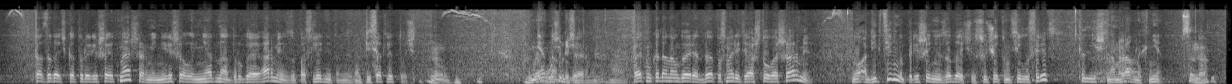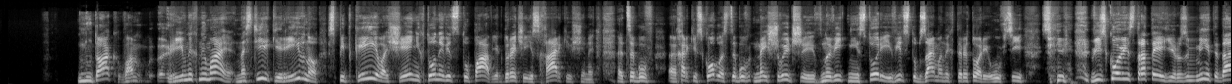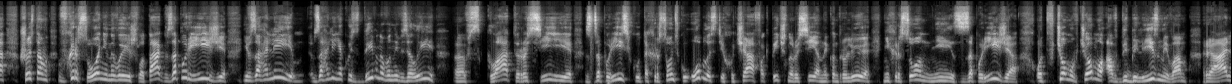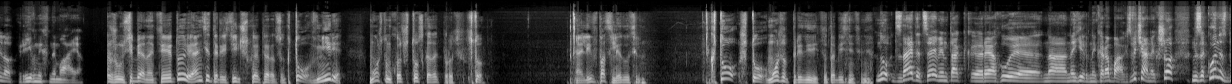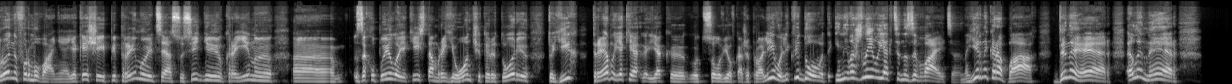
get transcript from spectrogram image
та задача, которую решает наша армия, не решала ни одна другая армия за последние, там, не знаю, 50 лет точно. Ну, Ни одна 80. другая армия. Поэтому, когда нам говорят, да, посмотрите, а что ваша армия? Но объективно по решению задачи с учетом сил и средств нам равных нет. Да. Ну так, вам е, рівних немає. Настільки рівно з-під Києва ще ніхто не відступав. Як до речі, із Харківщини. Е, Це був е, Харківська область. Це був найшвидший в новітній історії відступ займаних територій у всій цій військовій стратегії. Розумієте, да щось там в Херсоні не вийшло, так в Запоріжжі, і взагалі, взагалі, якось дивно вони взяли в склад Росії Запорізьку та Херсонську області, хоча фактично Росія не контролює ні Херсон, ні Запоріжжя. От в чому в чому, а в дебілізмі вам реально рівних немає. у себя на территории антитеррористическую операцию. Кто в мире может им хоть что сказать против? Кто? Алиев последователь. Кто что может предъявить? Вот объясните мне. Ну, знаєте, це він так е, реагує на нагірний Карабах. Звичайно, якщо незаконне збройне формування, яке ще й підтримується сусідньою країною, е, захопило якийсь там регіон чи територію, то їх треба, як я як е, от Соловйов каже про Аліву, ліквідовувати. І неважливо, як це називається: нагірний Карабах, ДНР, ЛНР.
